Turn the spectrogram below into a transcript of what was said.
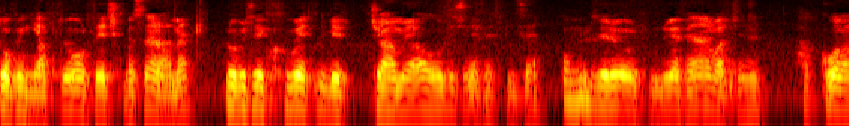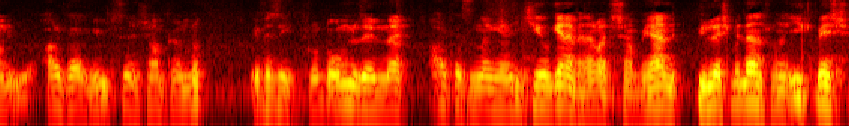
doping yaptığı ortaya çıkmasına rağmen Lobisi kuvvetli bir camia olduğu için Efes Pilsen onun üzeri örtüldü ve Fenerbahçe'nin hakkı olan arka arkaya 3 sene şampiyonluk Efes'e gitmiş oldu. Onun üzerinden arkasından gelen 2 yıl gene Fenerbahçe şampiyon. Yani birleşmeden sonra ilk 5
